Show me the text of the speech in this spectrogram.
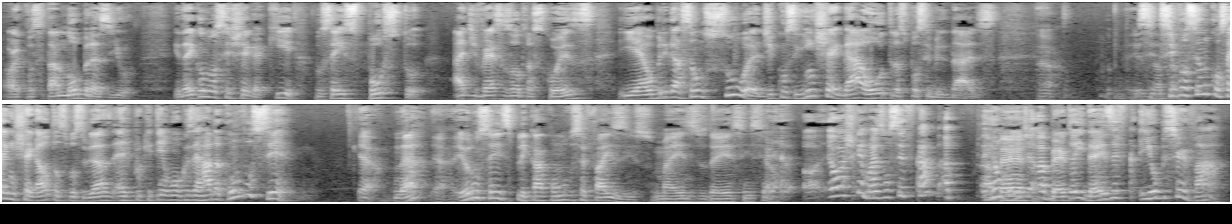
a hora que você está no Brasil. E daí quando você chega aqui, você é exposto a diversas outras coisas e é obrigação sua de conseguir enxergar outras possibilidades. É. Se, se, você não consegue enxergar outras possibilidades, é porque tem alguma coisa errada com você. É, né? É. Eu não sei explicar como você faz isso, mas isso daí é essencial. É, eu acho que é mais você ficar aberto. realmente aberto a ideias e, e observar.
